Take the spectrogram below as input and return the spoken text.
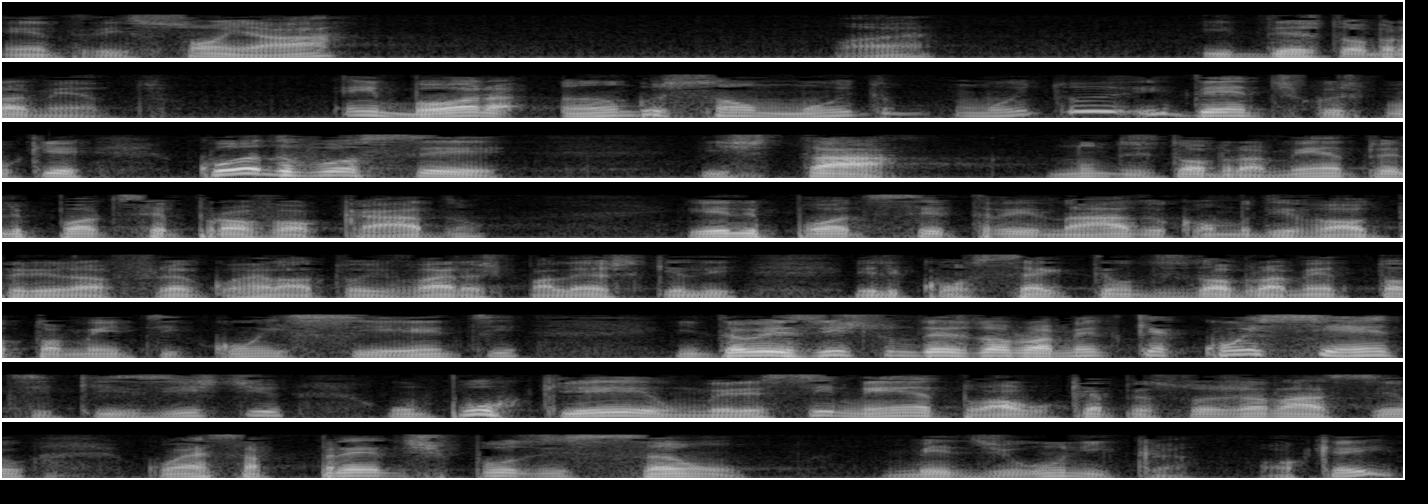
entre sonhar é, e desdobramento. Embora ambos são muito, muito idênticos, porque quando você está num desdobramento, ele pode ser provocado, ele pode ser treinado, como o Divaldo Pereira Franco relatou em várias palestras, que ele, ele consegue ter um desdobramento totalmente consciente. Então existe um desdobramento que é consciente, que existe um porquê, um merecimento, algo que a pessoa já nasceu com essa predisposição mediúnica, ok?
